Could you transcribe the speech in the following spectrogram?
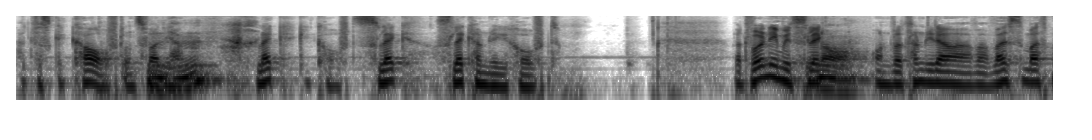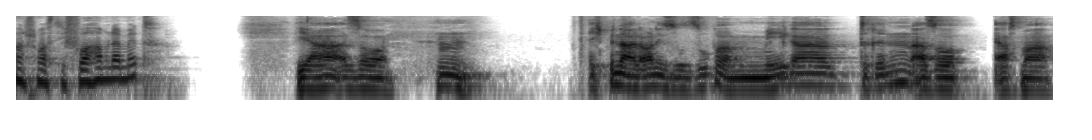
hat was gekauft. Und zwar, die Mhm. haben Slack gekauft. Slack, Slack haben die gekauft. Was wollen die mit Slack? Genau. Und was haben die da, weißt du, weiß man schon, was die vorhaben damit? Ja, also, hm. Ich bin halt auch nicht so super mega drin. Also, erstmal,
